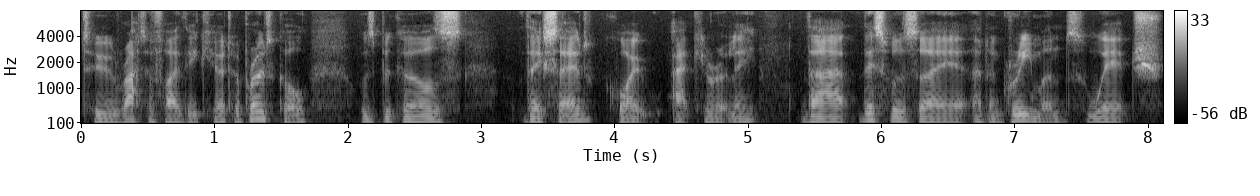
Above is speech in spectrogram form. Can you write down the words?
to ratify the Kyoto Protocol was because they said, quite accurately, that this was a, an agreement which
